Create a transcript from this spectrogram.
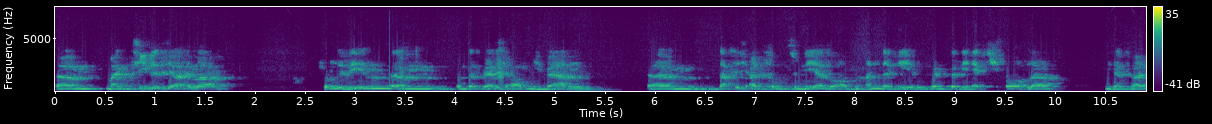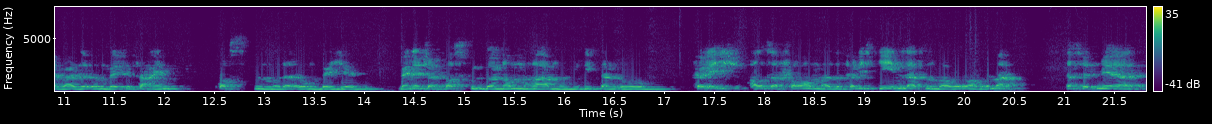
Ähm, mein Ziel ist ja immer schon gewesen, ähm, und das werde ich auch nie werden, ähm, dass ich als Funktionär so auseinandergehe. Du kennst ja die Ex-Sportler, die dann teilweise irgendwelche Vereinposten oder irgendwelche Managerposten übernommen haben und die sich dann so völlig außer Form, also völlig gehen lassen, warum auch immer. Das wird mir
